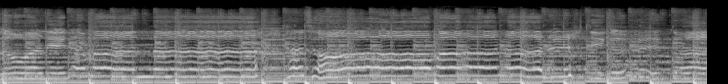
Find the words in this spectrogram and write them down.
너와 내가 만나 더 많아를 찍을까?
